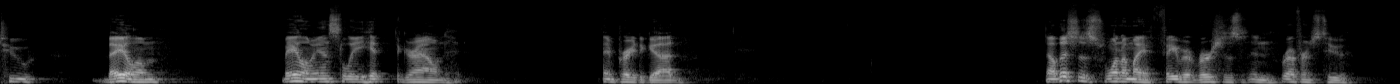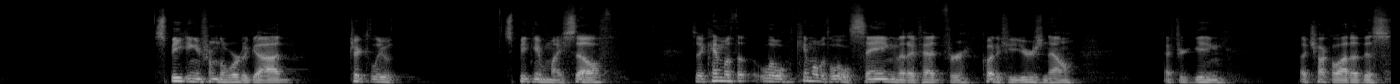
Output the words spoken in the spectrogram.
to Balaam, Balaam instantly hit the ground and prayed to God. Now, this is one of my favorite verses in reference to speaking from the Word of God, particularly with speaking of myself. So I came with a little came up with a little saying that I've had for quite a few years now, after getting a chuckle out of this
